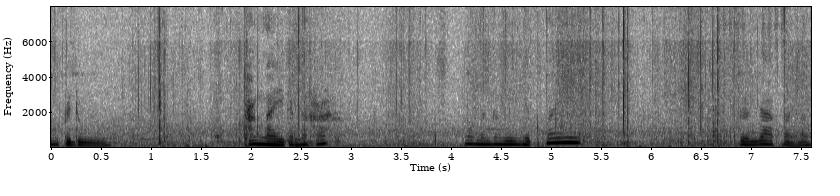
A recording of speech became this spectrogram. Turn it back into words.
เราจะเข้าไปดูข้างในกันนะคะว่ามันยังมีเห็ดไหมเดินยากหน่อยนะ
